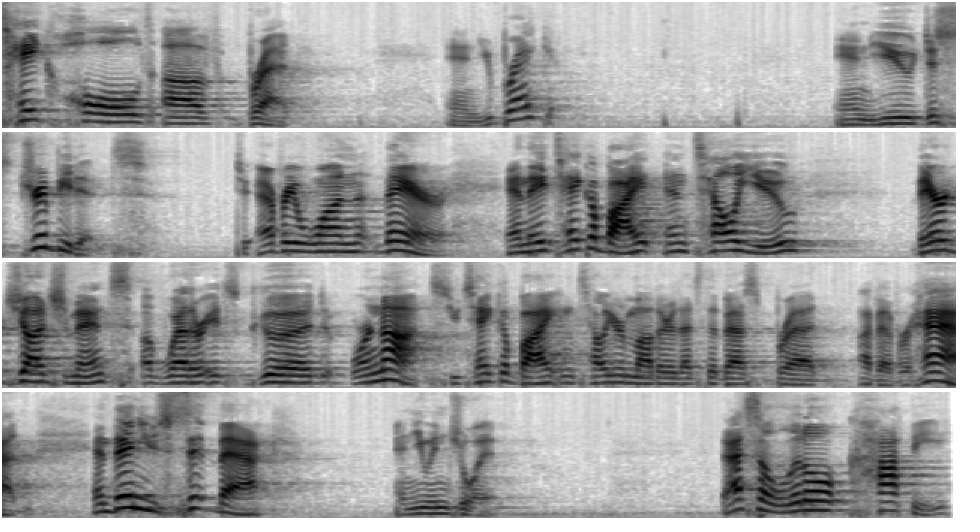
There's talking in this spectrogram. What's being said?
take hold of bread and you break it and you distribute it to everyone there. And they take a bite and tell you their judgment of whether it's good or not. You take a bite and tell your mother that's the best bread I've ever had. And then you sit back and you enjoy it. That's a little copy,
